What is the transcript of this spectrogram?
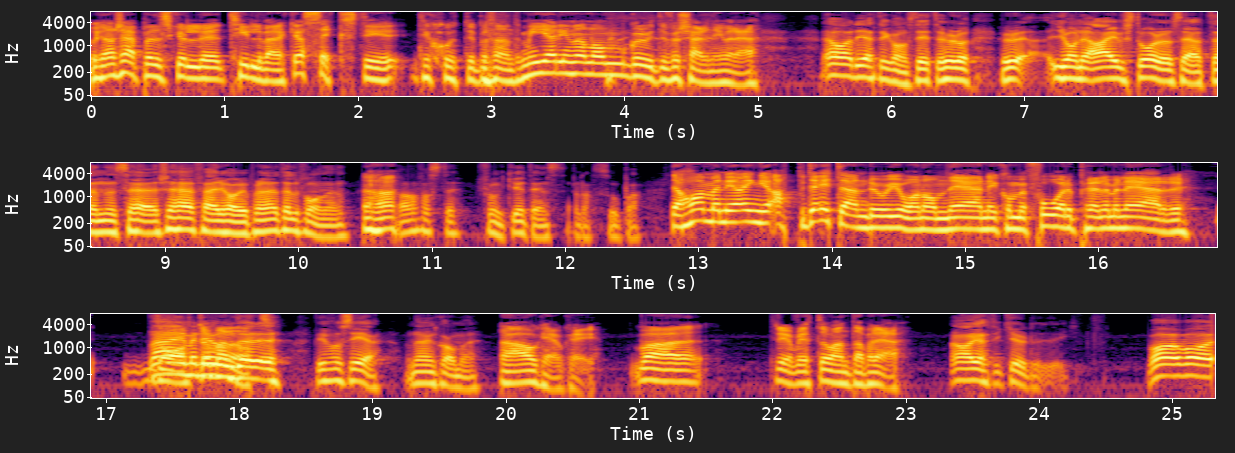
Då kanske Apple skulle tillverka 60-70% mer innan de går ut i försäljning med det. Ja, det är jättekonstigt hur, hur Johnny Ive står och säger att den, så, här, så här färg har vi på den här telefonen. Aha. Ja, fast det funkar ju inte ens. Eller sopa. Jaha, men ni har ingen update än du och Johan om när ni kommer få det preliminär Nej, men det är under... Vi får se när den kommer. Ja, okej, okej. Vad trevligt att vänta på det. Ja, jättekul. Vad, vad,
